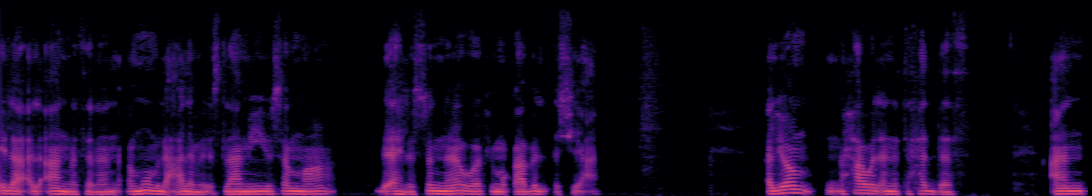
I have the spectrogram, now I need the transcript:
إلى الآن مثلا عموم العالم الإسلامي يسمى بأهل السنة وفي مقابل الشيعة. اليوم نحاول أن نتحدث عن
